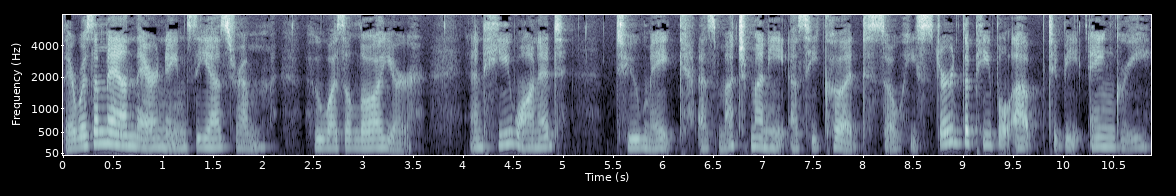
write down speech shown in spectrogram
There was a man there named Zeezrom who was a lawyer, and he wanted to make as much money as he could. So he stirred the people up to be angry,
